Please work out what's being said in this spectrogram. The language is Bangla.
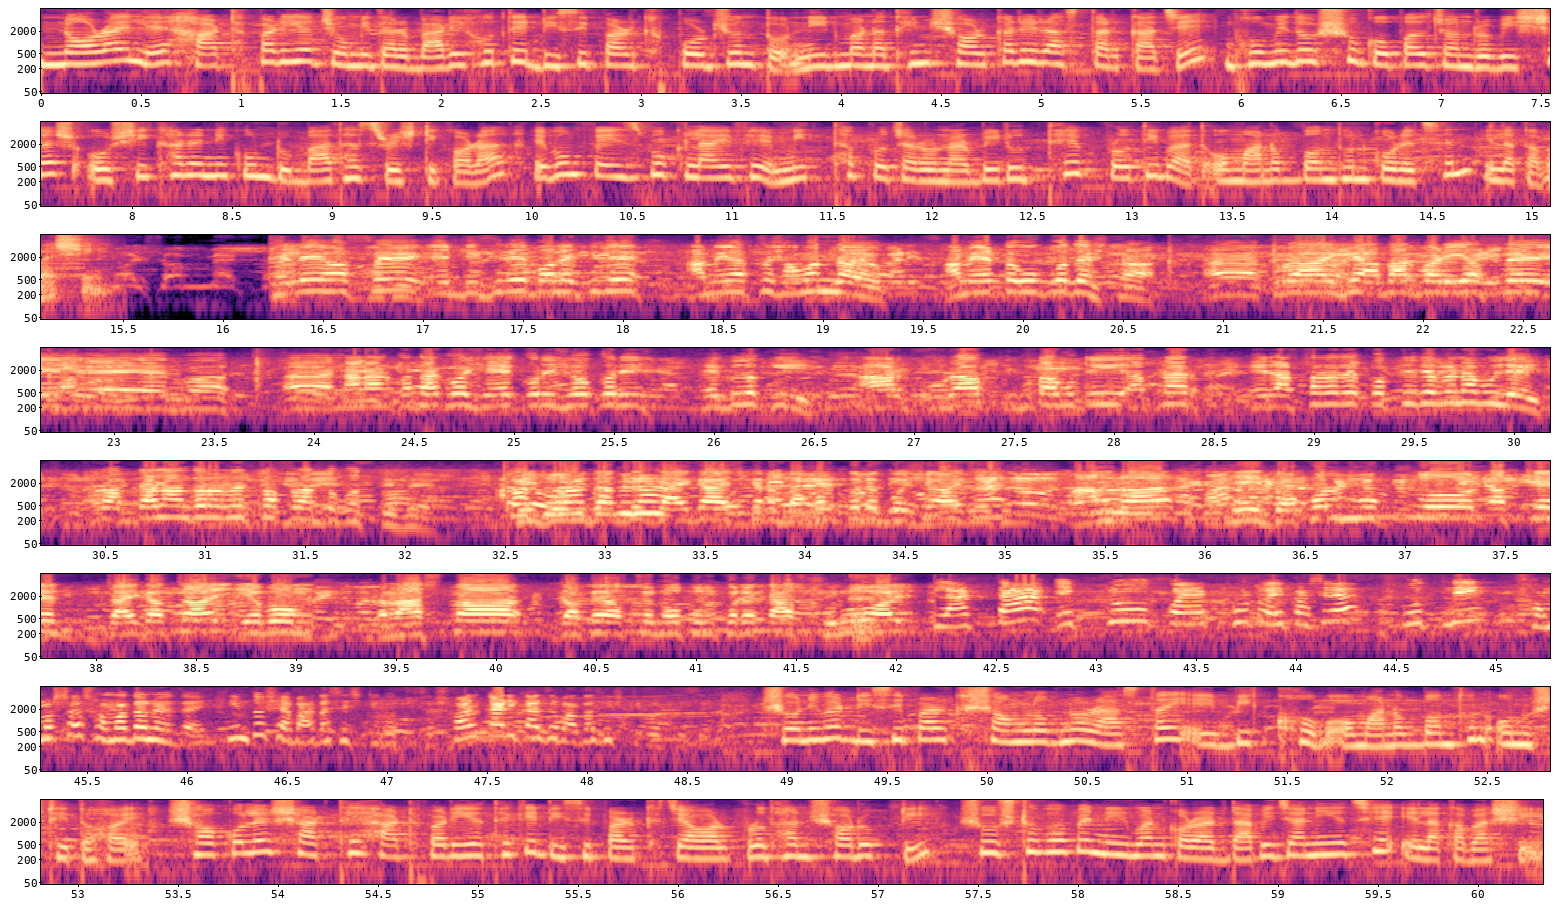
নড়াইলে হাটপাড়িয়া জমিদার বাড়ি হতে ডিসি পার্ক পর্যন্ত নির্মাণাধীন সরকারি রাস্তার কাজে ভূমিদস্যু গোপালচন্দ্র বিশ্বাস ও শিখারেণী কুণ্ডু বাধা সৃষ্টি করা এবং ফেসবুক লাইভে মিথ্যা প্রচারণার বিরুদ্ধে প্রতিবাদ ও মানববন্ধন করেছেন এলাকাবাসী। ছেলে হচ্ছে এই ডিসিরে বলে কি যে, আমি হচ্ছে সমন্বয়ক, আমি একটা উপদেষ্টা। তোরা এসে আবার বাড়ি আসছে নানান কথা কইস, এ করিস, ও করিস, এগুলো কি? আর ওরা মোটামুটি আপনার এই রাস্তাটাতে করতে দেবে না বলেই, ওরা নানান ধরনের চক্রান্ত করতেছে। জায়গা আজকে দখল করে বসে আছে। আমরা এই দখল মুক্ত যাচ্ছে জায়গা চাই এবং রাস্তা যাতে হচ্ছে নতুন করে কাজ শুরু হয়। ফ্ল্যাটটা একটু কয়েক ফুট ওই পাশে পুতলি সমস্যার সমাধান হয়ে যায়। কিন্তু সে বাধা সৃষ্টি করতেছে। সরকারি কাজে বাধা সৃষ্টি করতেছে। শনিবার ডিসি পার্ক সংলগ্ন রাস্তায় এই বিক্ষোভ ও মানববন্ধন অনুষ্ঠিত হয়। সকলের স্বার্থে হাটপাড়িয়া থেকে ডিসি পার্ক যাওয়ার প্রধান সড়কটি সুষ্ঠুভাবে নির্মাণ করার দাবি জানিয়েছে এলাকাবাসী।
